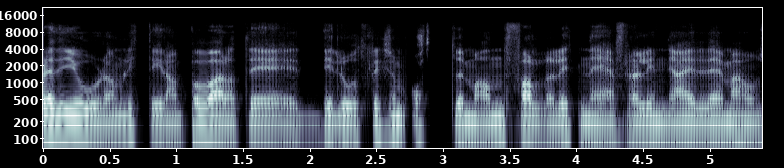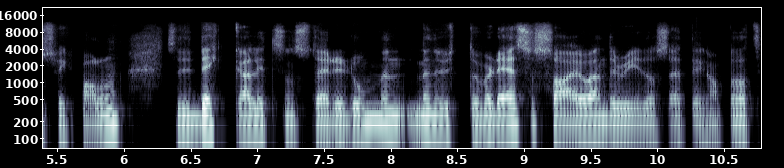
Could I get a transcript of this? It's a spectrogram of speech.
For det de gjorde om litt på, var at de, de lot liksom åtte mann falle litt ned fra linja idet Mahomes fikk ballen. Så de dekka litt sånn større rom, men, men utover det så sa jo Andy Reid også etter kampen at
